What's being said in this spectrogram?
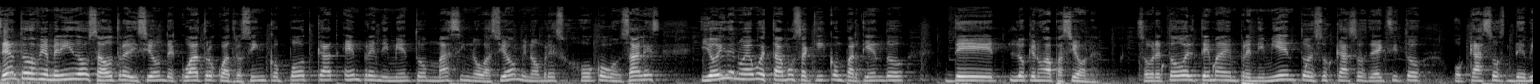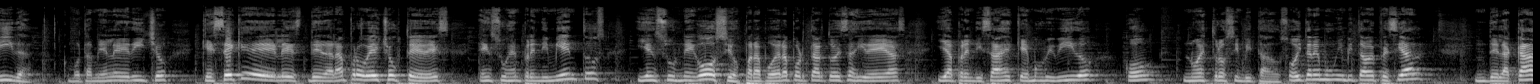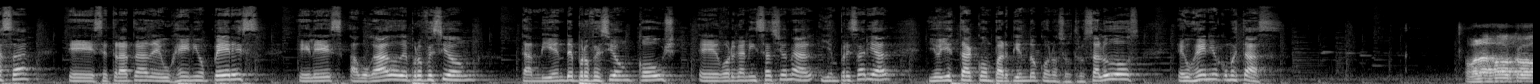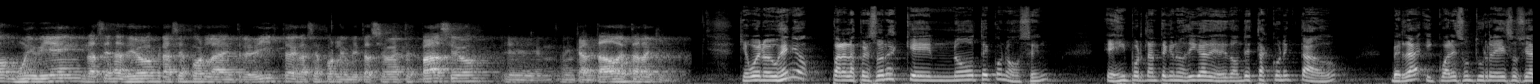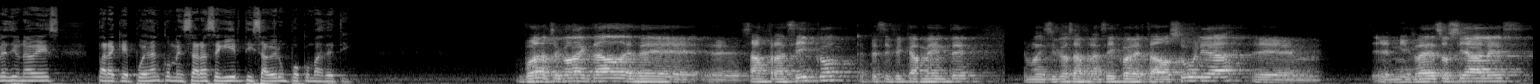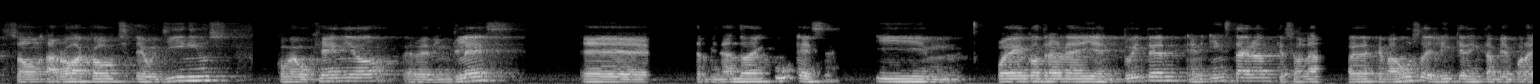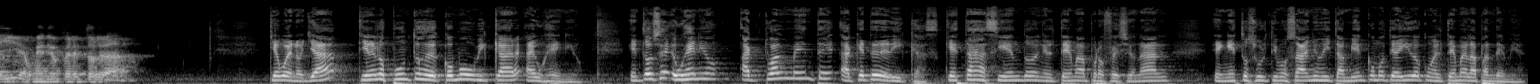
Sean todos bienvenidos a otra edición de 445 Podcast Emprendimiento más innovación. Mi nombre es Joco González y hoy de nuevo estamos aquí compartiendo de lo que nos apasiona, sobre todo el tema de emprendimiento, esos casos de éxito o casos de vida, como también les he dicho, que sé que les darán provecho a ustedes en sus emprendimientos y en sus negocios para poder aportar todas esas ideas y aprendizajes que hemos vivido con nuestros invitados. Hoy tenemos un invitado especial de la casa, eh, se trata de Eugenio Pérez, él es abogado de profesión, también de profesión coach eh, organizacional y empresarial y hoy está compartiendo con nosotros. Saludos, Eugenio, ¿cómo estás? Hola Joco, muy bien, gracias a Dios, gracias por la entrevista, gracias por la invitación a este espacio, eh, encantado de estar aquí. Qué bueno, Eugenio, para las personas que no te conocen, es importante que nos digas desde dónde estás conectado, ¿verdad? Y cuáles son tus redes sociales de una vez para que puedan comenzar a seguirte y saber un poco más de ti. Bueno, estoy conectado desde eh, San Francisco, específicamente el municipio de San Francisco del estado Zulia. Eh, mis redes sociales son arroba coach Eugenius, como Eugenio, pero en inglés, eh, terminando en US. Y mm, pueden encontrarme ahí en Twitter, en Instagram, que son las redes que más uso, y LinkedIn también por allí, Eugenio Pérez Toledano. Que bueno, ya tienen los puntos de cómo ubicar a Eugenio. Entonces, Eugenio, actualmente, ¿a qué te dedicas? ¿Qué estás haciendo en el tema profesional en estos últimos años y también cómo te ha ido con el tema de la pandemia?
